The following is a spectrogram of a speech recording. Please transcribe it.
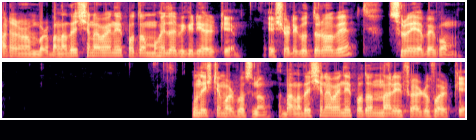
আঠারো নম্বর, বাংলাদেশ সেনাবাহিনীর প্রথম মহিলা ব্রিগেডিয়ার কে? এর সঠিক উত্তর হবে সুরাইয়া বেগম। উনিশ নম্বর প্রশ্ন, বাংলাদেশ সেনাবাহিনীর প্রথম নারী ফ্লাইট কে?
